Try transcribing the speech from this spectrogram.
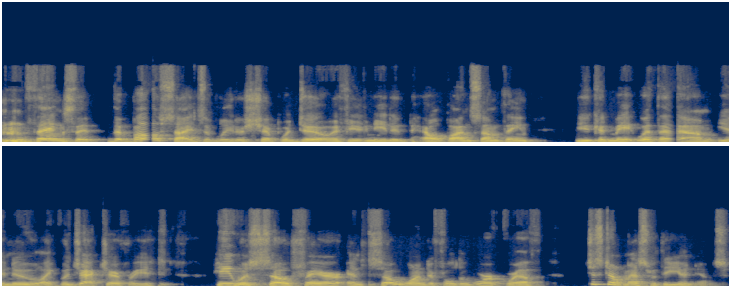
things that that both sides of leadership would do. If you needed help on something, you could meet with them. You knew, like with Jack Jeffries, he was so fair and so wonderful to work with. Just don't mess with the unions.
